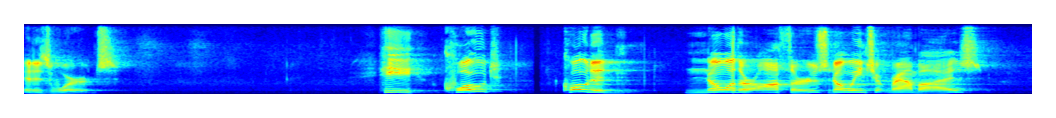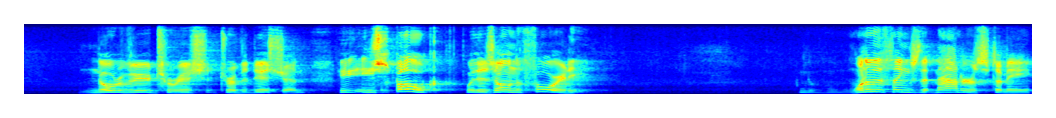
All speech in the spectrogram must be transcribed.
at his words. He quote, quoted no other authors, no ancient rabbis, no revered tradition. He, he spoke with his own authority. One of the things that matters to me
